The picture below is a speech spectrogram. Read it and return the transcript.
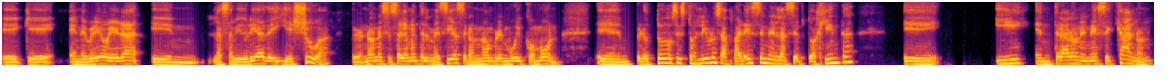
eh, que en hebreo era em, la sabiduría de Yeshua, pero no necesariamente el Mesías, era un nombre muy común. Em, pero todos estos libros aparecen en la Septuaginta eh, y entraron en ese canon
